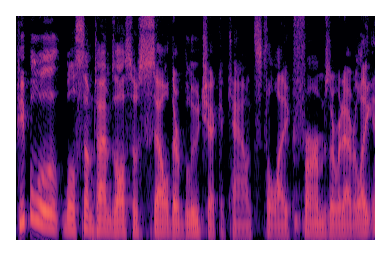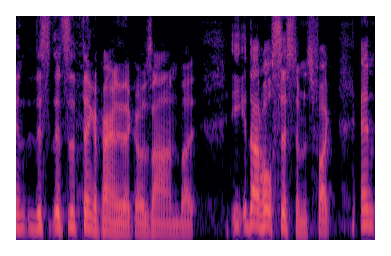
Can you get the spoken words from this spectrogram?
people will, will sometimes also sell their blue check accounts to like firms or whatever like and this it's the thing apparently that goes on but that whole system is fuck and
